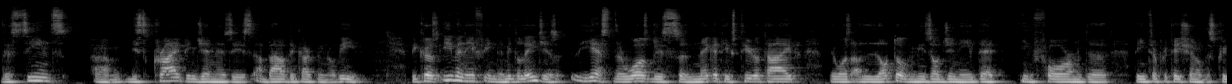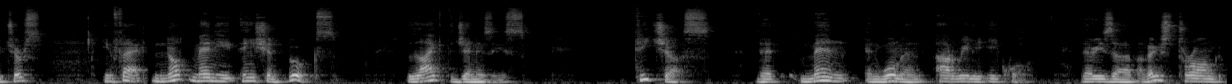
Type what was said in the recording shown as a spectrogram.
the scenes um, described in Genesis about the Garden of Eve. Because even if in the Middle Ages, yes, there was this uh, negative stereotype, there was a lot of misogyny that informed uh, the interpretation of the scriptures. In fact, not many ancient books, like the Genesis, teach us that men and women are really equal. There is a, a very strong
